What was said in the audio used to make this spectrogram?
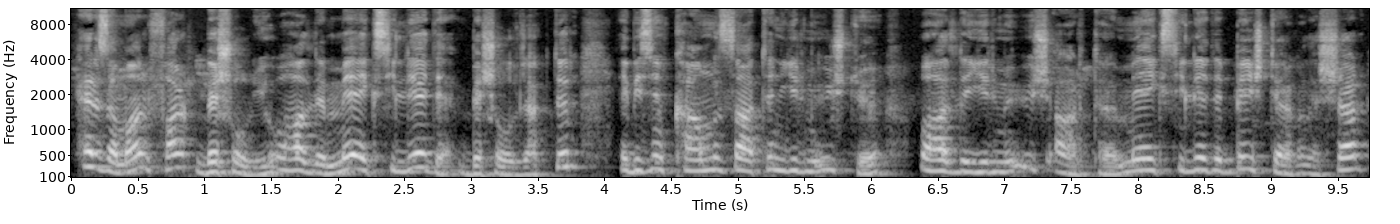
Her zaman fark 5 oluyor. O halde M eksi L de 5 olacaktır. E bizim K'mız zaten 23'tü. O halde 23 artı M eksi L de 5'ti arkadaşlar.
